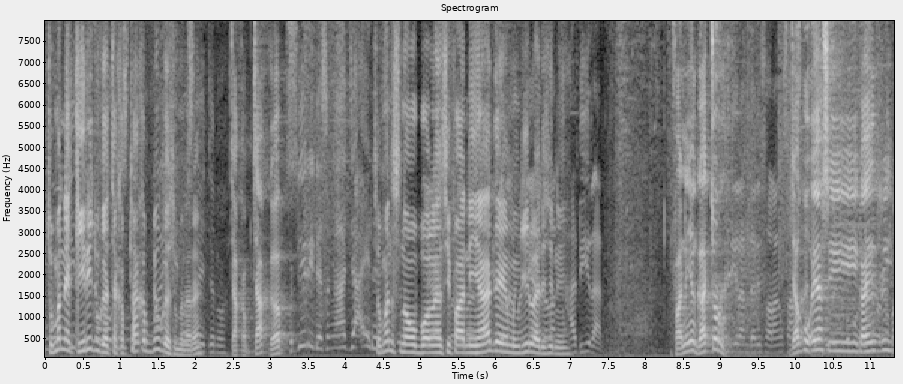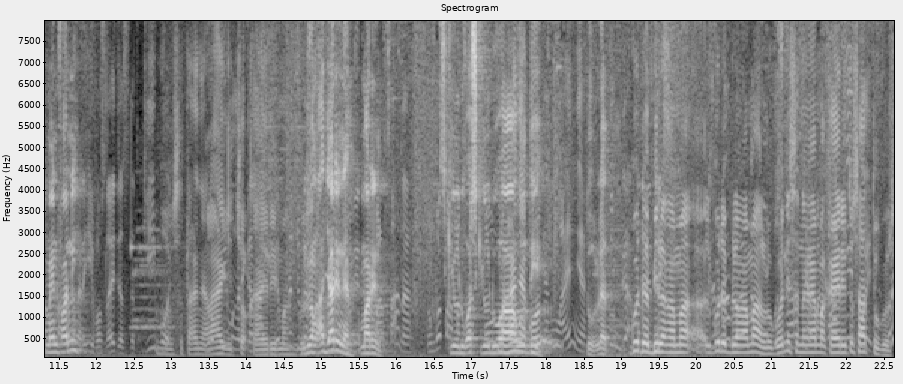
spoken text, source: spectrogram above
Cuman ya kiri juga cakep-cakep juga sebenarnya. Cakep-cakep. Ya dari Cuman situ. snowballnya si Fanny aja yang menggila di sini. Fanny-nya gacor. Jago ya si Kyrie main Fanny. dari EVOS Legends dan Keyboy. Nggak usah tanya Lebih lagi, Cok, lagi, mah. Lu yang ajarin ya kemarin? Skill para 2 skill pemain 2 Makanya ulti. gua- Tuh lihat. itu Gue udah bilang sama gue udah bilang sama lu, gue ini seneng sama Kyrie itu satu, Gus.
